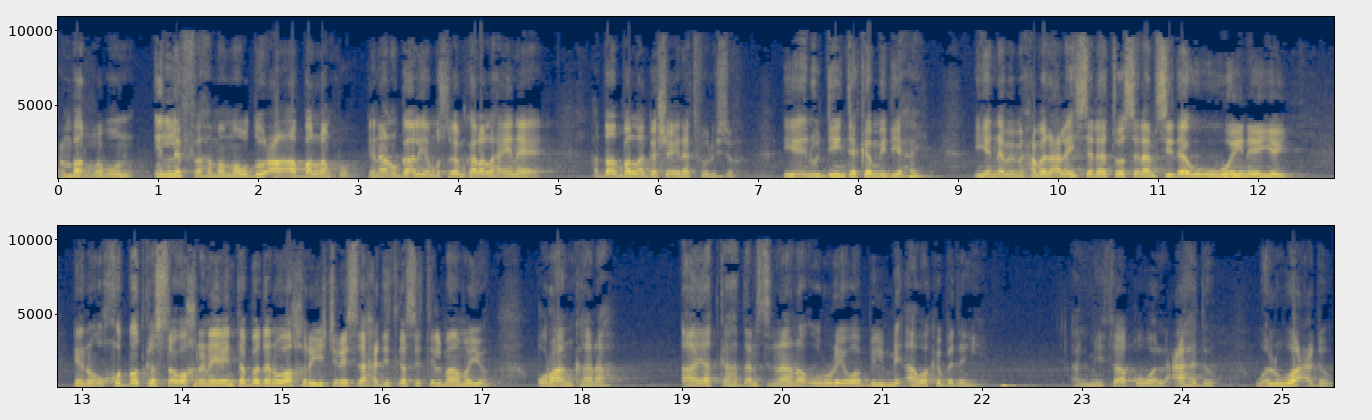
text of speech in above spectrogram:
xunbaan rabuun in la fahmo mowduuca ah ballanku. Inaanu gaal iyo muslim kale lahaynee haddaad ballan gasho inaad fuliso iyo inuu diinta ka mid yahay iyo nebi moxamed calayhi salaatu wasalaam sidaa uu u weyneeyey inuu khudbad kasta u akhrinayo inta badan uu akhriyi jiray sida xadiidkaasi tilmaamayo qur'aankana aayaadka haddaan sinaana ururiya waa bilmia waa ka badan yihiin almihaaqu waalcahdu waalwacdu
